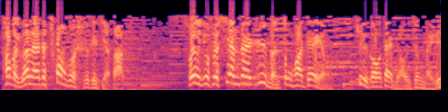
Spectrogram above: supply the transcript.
他把原来的创作室给解散了。所以就说现在日本动画电影最高代表已经没了。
